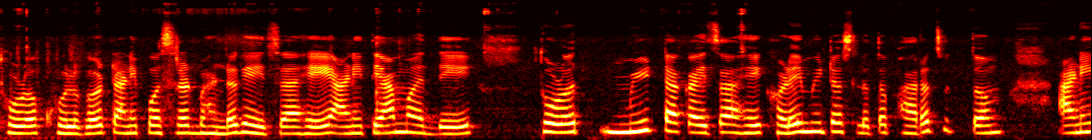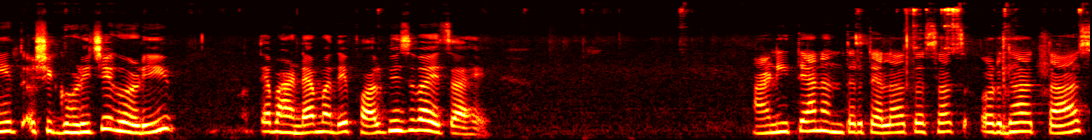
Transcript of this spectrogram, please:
थोडं खोलगट आणि पसरट भांडं घ्यायचं आहे आणि त्यामध्ये थोडं मीठ टाकायचं आहे. खडे मीठ असलं तर फारच उत्तम. आणि अशी घडीची घडी त्या भांड्यामध्ये फॉल भिजवायचा आहे. आणि त्यानंतर त्याला तसाच अर्धा तास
